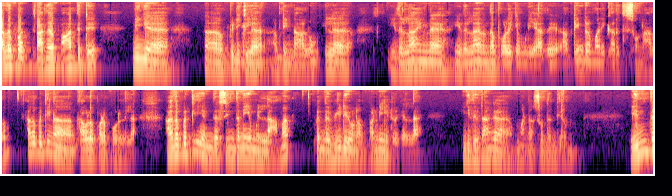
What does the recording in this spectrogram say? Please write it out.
அதை பத் அதை பார்த்துட்டு நீங்கள் பிடிக்கல அப்படின்னாலும் இல்லை இதெல்லாம் என்ன? இதெல்லாம் இருந்தால் பொழைக்க முடியாது அப்படின்ற மாதிரி கருத்து சொன்னாலும் அதை பற்றி நான் கவலைப்பட போகிறதில்ல அதை பற்றி எந்த சிந்தனையும் இல்லாமல் இப்போ இந்த வீடியோ நான் பண்ணிக்கிட்டு இருக்கேன்ல இதுதாங்க மன சுதந்திரம். இந்த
